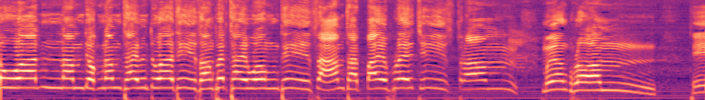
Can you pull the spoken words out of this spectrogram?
ตัวนำหยกนำชัยเป็นตัวที่สองเพชรชัยวงศ์ที่สามถัดไปเพรชีสตรอมเมืองพรหมที่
